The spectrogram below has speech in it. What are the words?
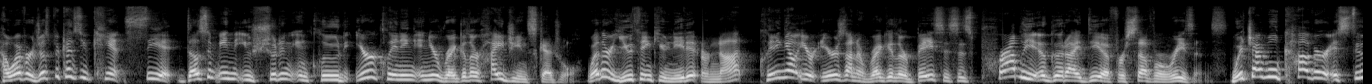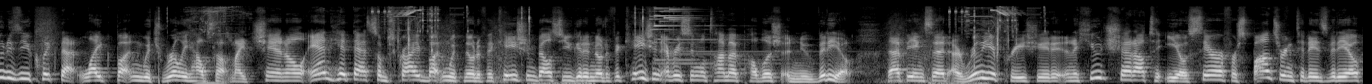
However, just because you can't see it doesn't mean that you shouldn't include ear cleaning in your regular hygiene schedule. Whether you think you need it or not, cleaning out your ears on a regular basis is probably a good idea for several reasons, which I will cover as soon as you click that like button, which really helps out my channel, and hit that subscribe button with notification bell so you get a notification every single time I publish a new video. That being said, I really appreciate it, and a huge shout out to Eosera for sponsoring today's video,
